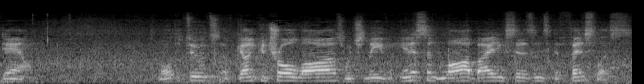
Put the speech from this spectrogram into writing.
down. Multitudes of gun control laws which leave innocent law-abiding citizens defenseless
